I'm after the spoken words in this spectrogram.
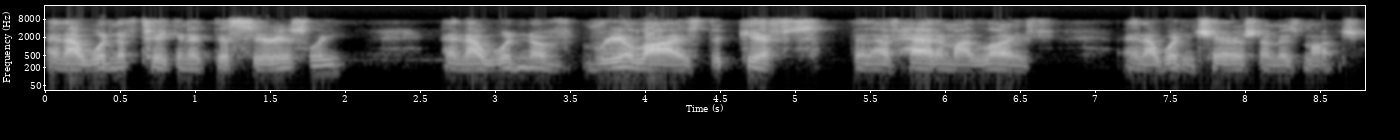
and I wouldn't have taken it this seriously and I wouldn't have realized the gifts that I've had in my life and I wouldn't cherish them as much.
